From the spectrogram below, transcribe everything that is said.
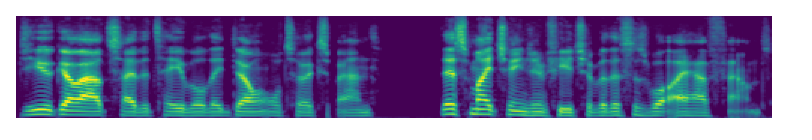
do go outside the table. They don't auto expand. This might change in future, but this is what I have found.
